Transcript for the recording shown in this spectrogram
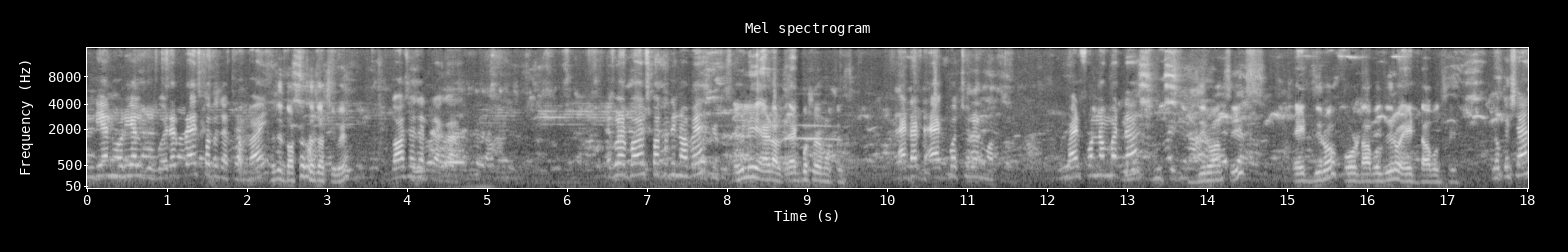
ইন্ডিয়ান হরিয়াল ঘুঘু। এটার প্রাইস কত যাচ্ছেন ভাই? হচ্ছে দশ হাজার যাচ্ছি ভাই। দশ হাজার টাকা। এগুলোর বয়স কতদিন হবে? এগুলি অ্যাডাল্ট এক বছরের মতো। এটা এক বছরের মতো। ভাইয়ের ফোন নাম্বারটা zero one six eight zero four double zero eight double six. Location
